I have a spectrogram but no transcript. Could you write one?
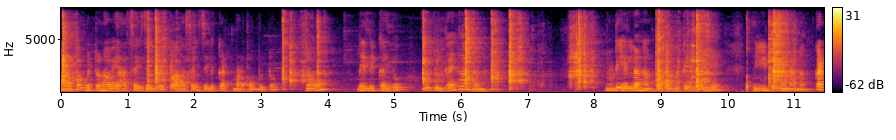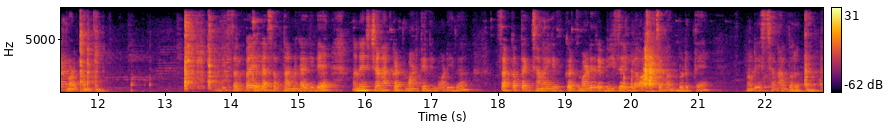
ಮಾಡ್ಕೊಂಬಿಟ್ಟು ನಾವು ಯಾವ ಸೈಜಲ್ಲಿ ಬೇಕೋ ಆ ಸೈಜಲ್ಲಿ ಕಟ್ ಮಾಡ್ಕೊಂಬಿಟ್ಟು ನಾವು ನೆಲ್ಲಿಕಾಯ್ದು ಉಪ್ಪಿನಕಾಯಿ ಹಾಕೋಣ. ನೋಡಿ ಎಲ್ಲ ನಾನು ತೊಗೊಂಡ್ಬಿಟ್ಟು ಇದರಲ್ಲಿ ನೀಟಾಗಿ ನಾನು ಕಟ್ ಮಾಡ್ಕೊತೀನಿ. ನೋಡಿ ಸ್ವಲ್ಪ ಎಲ್ಲ ಸ್ವಲ್ಪ ತಣ್ಣಗಾಗಿದೆ. ನಾನು ಎಷ್ಟು ಚೆನ್ನಾಗಿ ಕಟ್ ಮಾಡ್ತೀನಿ ನೋಡಿ ಇದು. ಸಖತ್ತಾಗಿ ಚೆನ್ನಾಗಿ ಕಟ್ ಮಾಡಿದರೆ ಬೀಜ ಎಲ್ಲ ಆಚೆ ಬಂದುಬಿಡುತ್ತೆ. ನೋಡಿ ಎಷ್ಟು ಚೆನ್ನಾಗಿ ಬರುತ್ತೆ ಅಂತ.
